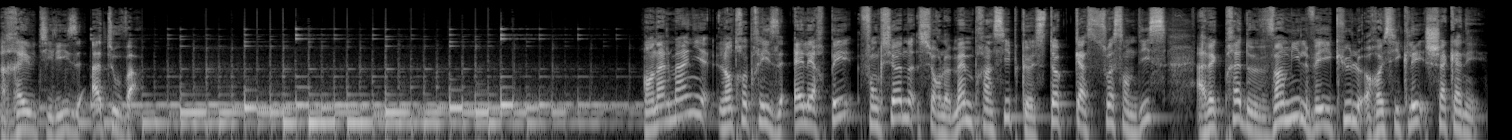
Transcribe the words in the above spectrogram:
réutilise à tout va. En Allemagne, l'entreprise LRP fonctionne sur le même principe que Stockcast 70, avec près de 20 000 véhicules recyclés chaque année.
